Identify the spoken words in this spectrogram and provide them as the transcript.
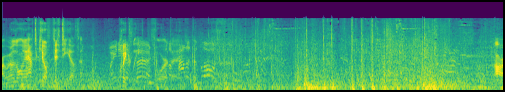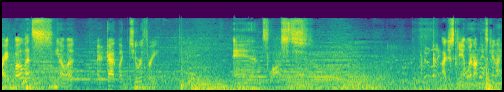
Alright, we only have to kill 50 of them. Quickly, before they-. Alright, well, that's, you know what? I got like two or three. And lost. I just can't win on these, can I?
